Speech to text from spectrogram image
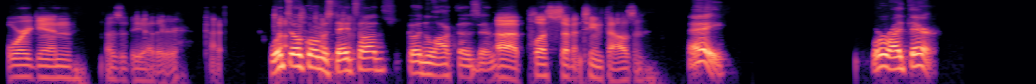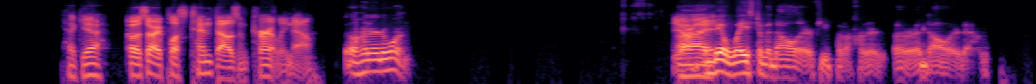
Oregon. Those are the other kind of. What's Oklahoma State's odds? Go ahead and lock those in. of uh plus seventeen thousand. Hey, we're right there. Heck yeah. Oh, sorry, plus ten thousand currently now. So 100 to 1. Yeah. All right. It'd be a waste of a dollar if you put a 100 or a dollar down.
